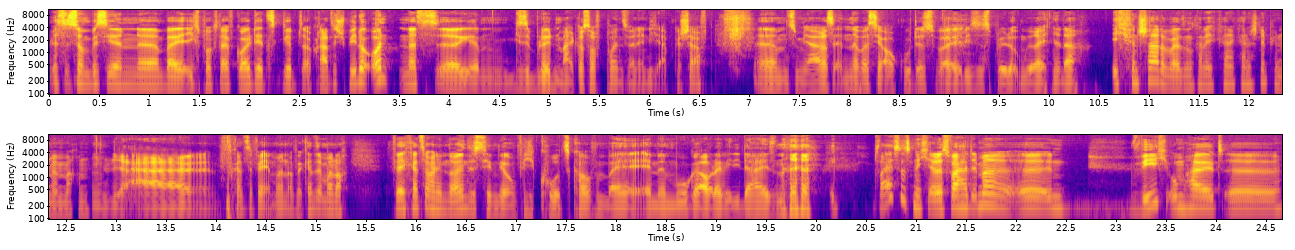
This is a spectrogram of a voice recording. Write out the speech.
es ist so ein bisschen äh, bei Xbox Live Gold, jetzt gibt es auch Gratisspiele und das, äh, ähm, diese blöden Microsoft Points werden endlich abgeschafft ähm, zum Jahresende, was ja auch gut ist, weil dieses blöde Umgerechnet da. Ich finde es schade, weil sonst kann ich keine, keine Schnäppchen mehr machen. Ja, das kannst du vielleicht immer noch. Vielleicht kannst du immer noch. Vielleicht kannst du auch in dem neuen System dir irgendwelche Codes kaufen bei MMOGA oder wie die da heißen. Ich weiß es nicht, aber es war halt immer äh, ein Weg, um halt äh,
